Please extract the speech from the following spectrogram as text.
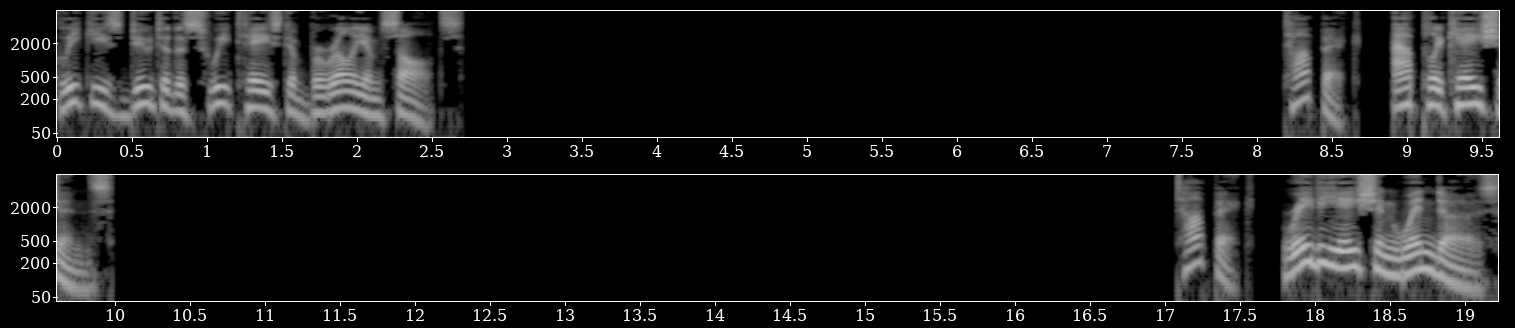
glikis due to the sweet taste of beryllium salts. Topic: Applications. Topic: Radiation windows.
